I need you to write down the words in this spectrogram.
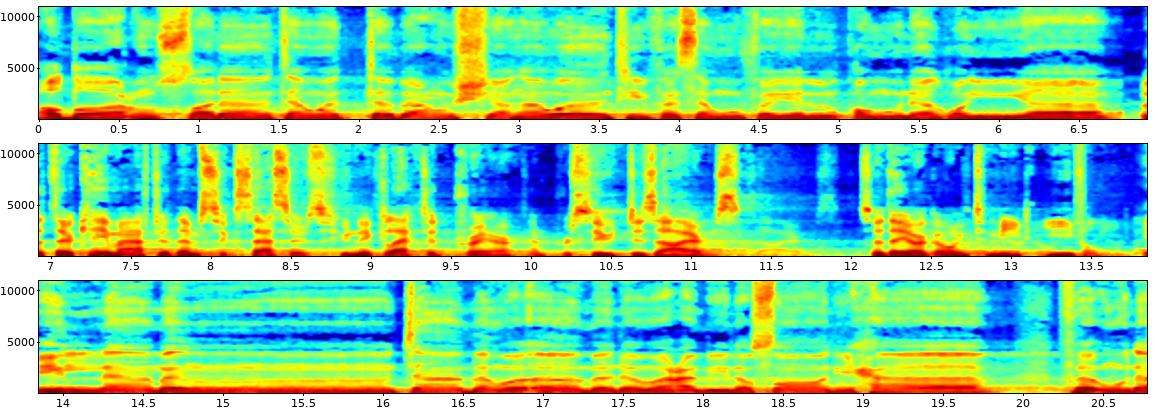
أضاعوا الصلاة واتبعوا الشهوات فسوف يلقون غيا But there came after them successors who neglected prayer and pursued desires. So they are going to meet evil. إلا من تاب وآمن وعمل صالحا فأولئك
